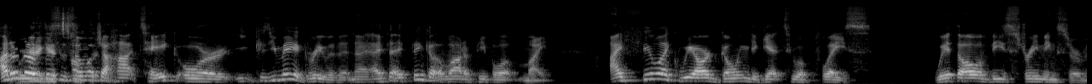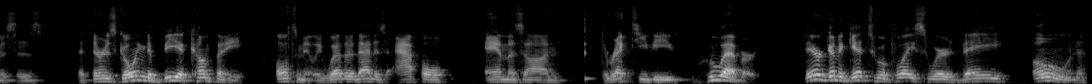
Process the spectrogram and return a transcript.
I don't we're know if this is something. so much a hot take or because you may agree with it, and I, I, th- I think a lot of people might. I feel like we are going to get to a place with all of these streaming services that there is going to be a company ultimately, whether that is Apple, Amazon, DirecTV, whoever, they're going to get to a place where they own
